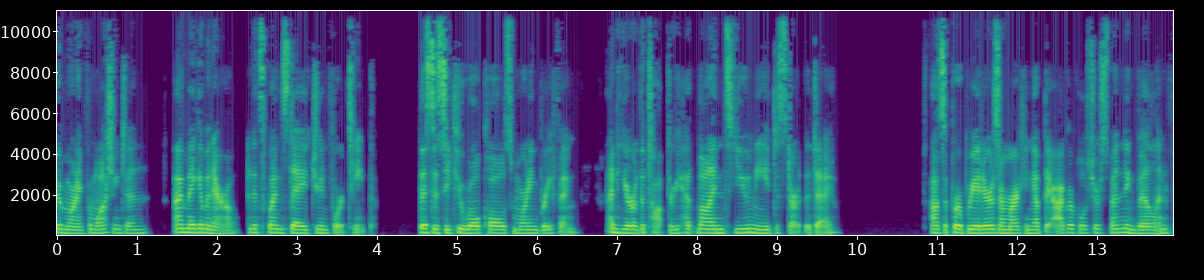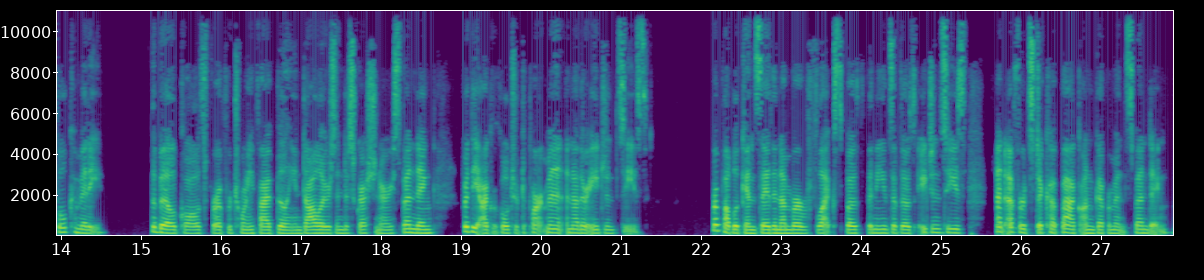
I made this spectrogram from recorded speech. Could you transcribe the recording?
Good morning from Washington. I'm Megan Mineiro, and it's Wednesday, June 14th. This is CQ Roll Call's morning briefing, and here are the top three headlines you need to start the day. House appropriators are marking up the agriculture spending bill in full committee. The bill calls for over $25 billion in discretionary spending for the Agriculture Department and other agencies. Republicans say the number reflects both the needs of those agencies and efforts to cut back on government spending.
